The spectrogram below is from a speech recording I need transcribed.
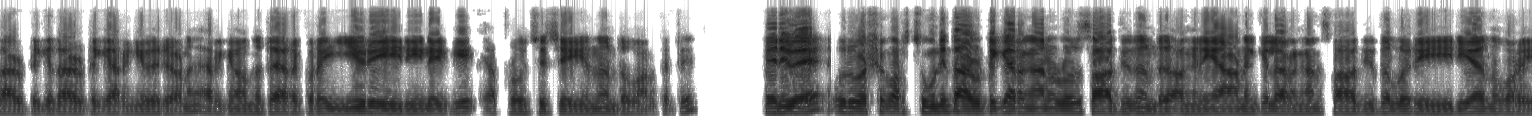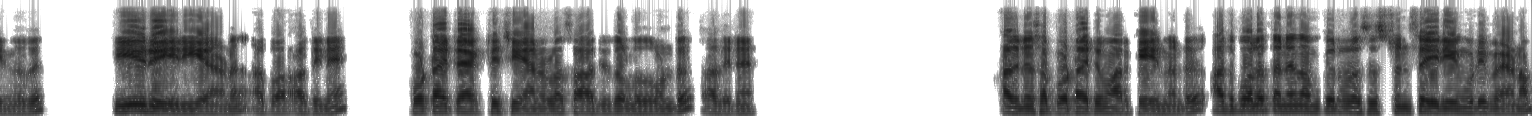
താഴോട്ടേക്ക് താഴോട്ടേക്ക് ഇറങ്ങി വരികയാണ്. ഇറങ്ങി വന്നിട്ട് ഏറെക്കുറെ ഈ ഒരു ഏരിയയിലേക്ക് അപ്രോച്ച് ചെയ്യുന്നുണ്ട് മാർക്കറ്റ് എനിവേ ഒരുപക്ഷെ കുറച്ചും കൂടി താഴോട്ടേക്ക് ഇറങ്ങാനുള്ള ഒരു സാധ്യത ഉണ്ട്. അങ്ങനെയാണെങ്കിൽ ഇറങ്ങാൻ സാധ്യതയുള്ള ഒരു ഏരിയ എന്ന് പറയുന്നത് ഈ ഒരു ഏരിയ ആണ്. അപ്പൊ അതിനെ സപ്പോർട്ടായിട്ട് ആക്ട് ചെയ്യാനുള്ള സാധ്യത ഉള്ളതുകൊണ്ട് അതിനെ അതിനെ സപ്പോർട്ടായിട്ട് മാർക്ക് ചെയ്യുന്നുണ്ട്. അതുപോലെ തന്നെ നമുക്ക് ഒരു റെസിസ്റ്റൻസ് ഏരിയയും കൂടി വേണം.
